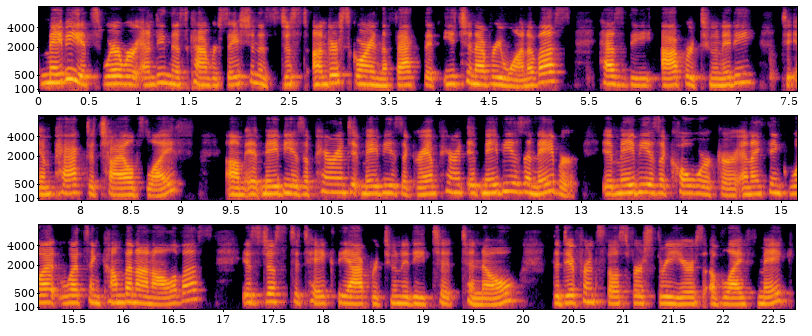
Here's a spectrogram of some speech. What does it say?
maybe it's where we're ending this conversation is just underscoring the fact that each and every one of us has the opportunity to impact a child's life Um, it may be as a parent, it may be as a grandparent, it may be as a neighbor, it may be as a coworker. And I think what what's incumbent on all of us is just to take the opportunity to to know the difference those first three years of life make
